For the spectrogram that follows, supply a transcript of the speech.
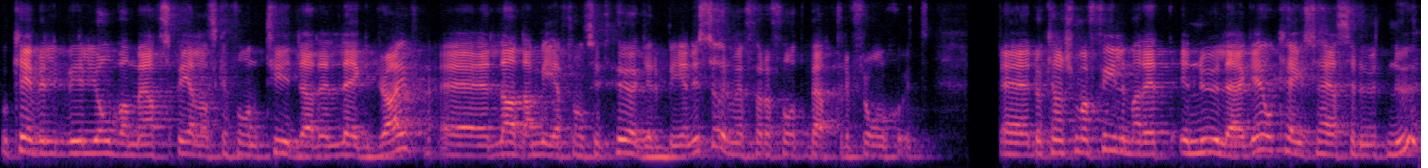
Okej, vi vill jobba med att spelaren ska få en tydligare leg drive, eh, ladda mer från sitt högerben i serven för att få ett bättre frånskjut. Eh, då kanske man filmar ett i nuläge. Okej, så här ser det ut nu.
